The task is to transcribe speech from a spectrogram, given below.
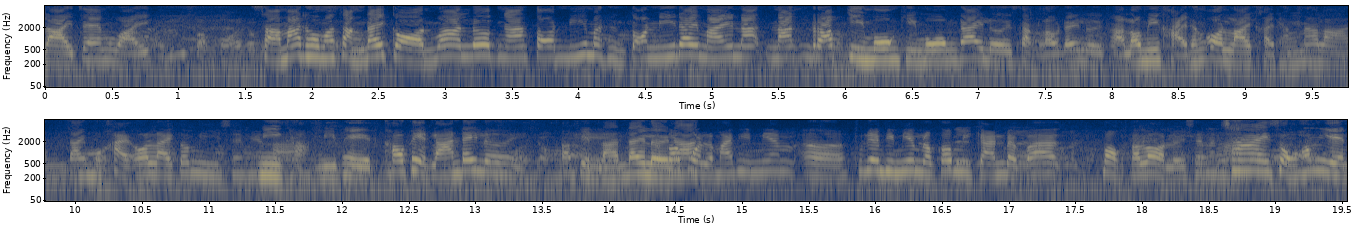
ไลน์แจ้งไว้ สามารถโทรมาสั่งได้ก่อนว่าเลิกงานตอนนี้มาถึงตอนนี้ได้ไหมนัดนัดรับกี่โมงกี่โมงได้เลยสั่งเราได้เลยค่ะ เรามีขายทั้งออนไลน์ขายทั้งหน้าร้านได้หมดขายออนไลน์ก็มีใช่ไหมมีค่ะ มีเพจเข้าเพจร้านได้เลยเข้าเพจร้านได้เลยแล้วนะก็ผลไม้พรีเมียมเอ่อทุเรียนพรีเมียมแล้วก็มีการแบบว่าบอกตลอดเลยใช่ไหมคะใช่ส่งห้องเย็น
